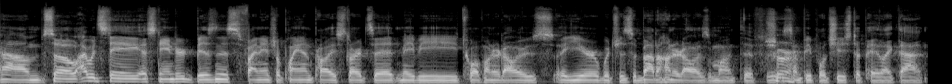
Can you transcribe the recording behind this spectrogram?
Um, so I would say a standard business financial plan probably starts at maybe twelve hundred dollars a year, which is about hundred dollars a month if sure. some people choose to pay like that.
